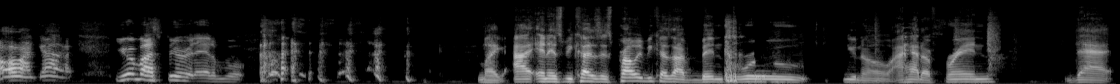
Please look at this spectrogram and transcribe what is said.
Oh my god, you're my spirit animal. like I and it's because it's probably because I've been through, you know, I had a friend that,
